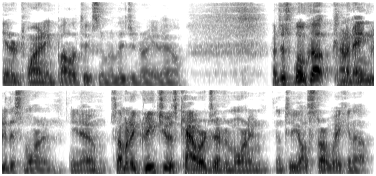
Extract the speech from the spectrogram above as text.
intertwining politics and religion right now. I just woke up kind of angry this morning, you know. So I'm going to greet you as cowards every morning until y'all start waking up.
